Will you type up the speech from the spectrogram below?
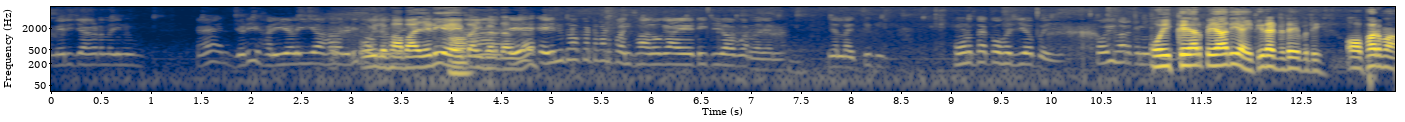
ਮੇਰੀ ਜੈਕਟ ਲਈ ਨੂੰ। ਹੈ ਜਿਹੜੀ ਹਰੀ ਵਾਲੀ ਆ ਆਹ ਜਿਹੜੀ ਉਹੀ ਲਿਫਾਫਾ ਜਿਹੜੀ ਇਹ ਪਾਈ ਫਿਰਦਾ ਹੁੰਦਾ। ਇਹ ਇਹਨੂੰ ਤਾਂ ਘੱਟੋ ਘੱਟ 5 ਸਾਲ ਹੋ ਗਿਆ ਆਈਆਈਟੀ ਚ ਜੌਬ ਕਰਦਾ ਜਾਂਦਾ ਜੇ ਲੈਤੀ ਦੀ ਹੁਣ ਤੱਕ ਉਹ ਜਿਹੀ ਪਈ ਆ। ਕੋਈ ਫ਼ਰਕ ਨਹੀਂ ਉਹ 1050 ਦੀ ਆਈ ਤੀ ਰੈੱਡ ਟੇਪ ਦੀ ਆਫਰ ਮਾ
